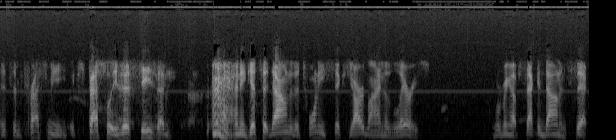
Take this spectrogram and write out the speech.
It's impressed me, especially this season. and he gets it down to the 26-yard line of the Larrys. We'll bring up second down and six.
